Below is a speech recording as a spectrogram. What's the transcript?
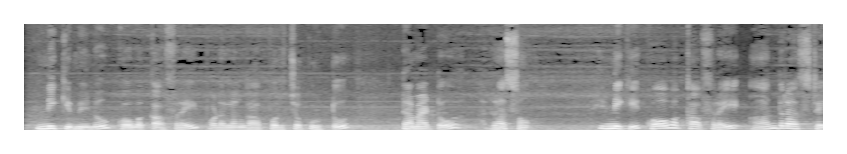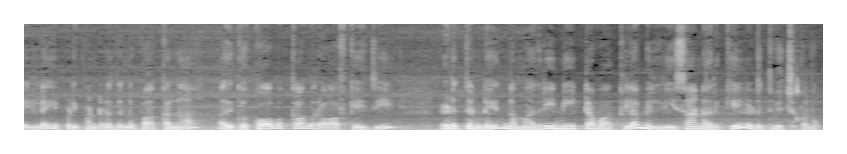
இன்றைக்கி மெனு கோவக்காய் ஃப்ரை புடலங்காய் பொரிச்ச கூட்டு டொமேட்டோ ரசம். இன்றைக்கி கோவக்காய் ஃப்ரை ஆந்திரா ஸ்டைலில் எப்படி பண்ணுறதுன்னு பார்க்கலாம். அதுக்கு கோவக்காய் ஒரு ஆஃப் கேஜி எடுத்துட்டு இந்த மாதிரி நீட்டாக வாக்கில் மெல்லிஸாக நறுக்கி எடுத்து வச்சுக்கணும்.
